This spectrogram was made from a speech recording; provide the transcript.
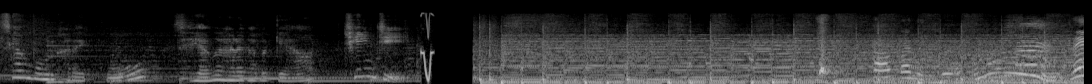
수영복으로 갈아입고 수영을 하러 가볼게요. 체인지. 하가는 음, 네?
